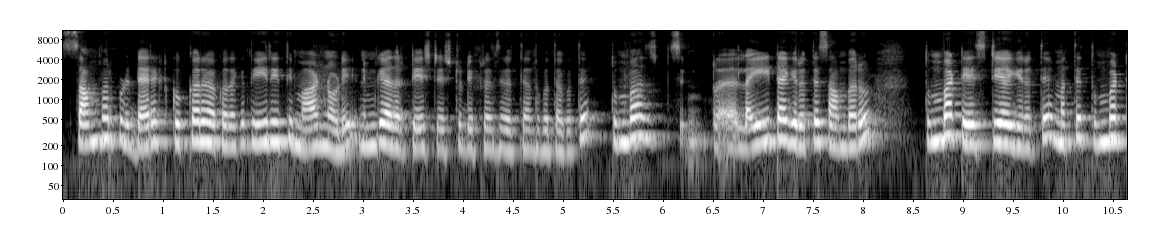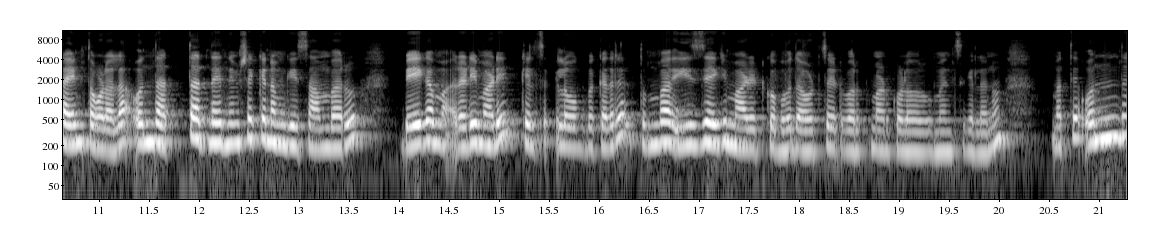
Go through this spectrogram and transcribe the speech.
ಸಾಂಬಾರು ಪುಡಿ ಡೈರೆಕ್ಟ್ ಕುಕ್ಕರ್ಗೆ ಹಾಕೋದಕ್ಕಿಂತ ಈ ರೀತಿ ಮಾಡಿ ನೋಡಿ, ನಿಮಗೆ ಅದರ ಟೇಸ್ಟ್ ಎಷ್ಟು ಡಿಫ್ರೆನ್ಸ್ ಇರುತ್ತೆ ಅಂತ ಗೊತ್ತಾಗುತ್ತೆ. ತುಂಬ ಲೈಟಾಗಿರುತ್ತೆ ಸಾಂಬಾರು, ತುಂಬ ಟೇಸ್ಟಿಯಾಗಿರುತ್ತೆ ಮತ್ತು ತುಂಬ ಟೈಮ್ ತೊಗೊಳಲ್ಲ. ಒಂದು ಹತ್ತು ಹದಿನೈದು ನಿಮಿಷಕ್ಕೆ ನಮಗೆ ಈ ಸಾಂಬಾರು ಬೇಗ ರೆಡಿ ಮಾಡಿ ಕೆಲಸಕ್ಕೆಲ್ಲ ಹೋಗ್ಬೇಕಾದ್ರೆ ತುಂಬ ಈಸಿಯಾಗಿ ಮಾಡಿಟ್ಕೋಬಹುದು ಔಟ್ಸೈಡ್ ವರ್ಕ್ ಮಾಡ್ಕೊಳ್ಳೋ ವುಮೆನ್ಸ್ಗೆಲ್ಲನೂ ಮತ್ತು ಒಂದು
